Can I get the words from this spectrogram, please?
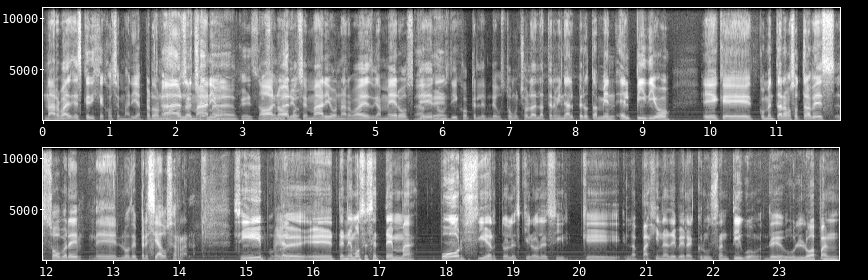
Narváez, es que dije José María, perdón, ah, José Mario. no, no, José Mario Narváez Gameros, que nos dijo que le, le, gustó mucho la de la terminal, pero también él pidió eh, que comentáramos otra vez sobre eh, lo de Preciado Serrano. Sí, eh, tenemos ese tema. Por cierto, les quiero decir que la página de Veracruz Antiguo, de Uloapan,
